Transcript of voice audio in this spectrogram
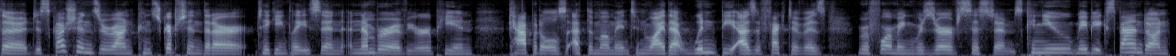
the discussions around conscription that are taking place in a number of European capitals at the moment and why that wouldn't be as effective as reforming reserve systems. Can you maybe expand on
